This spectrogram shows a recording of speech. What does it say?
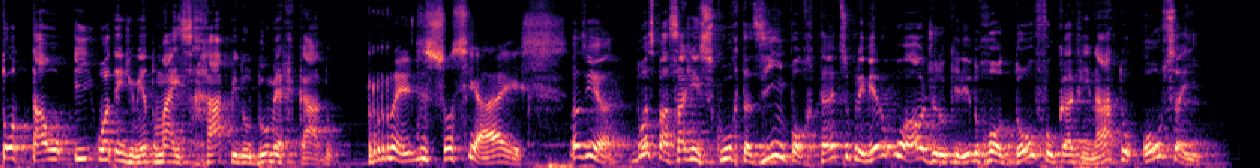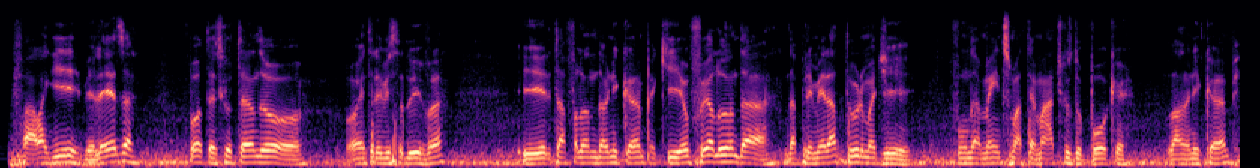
total e o atendimento mais rápido do mercado. Redes sociais. Lanzinha, duas passagens curtas e importantes. O primeiro, o áudio do querido Rodolfo Cavinato. Ouça aí. Fala Gui, beleza? Pô, tô escutando a entrevista do Ivan e ele tá falando da Unicamp aqui. Eu fui aluno da, da primeira turma de fundamentos matemáticos do poker lá no Unicamp.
